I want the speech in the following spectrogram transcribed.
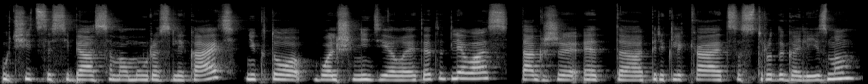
учиться себя самому развлекать. Никто больше не делает это для вас. Также это перекликается с трудоголизмом,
